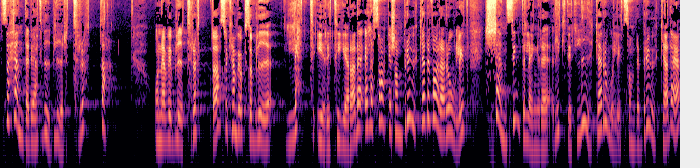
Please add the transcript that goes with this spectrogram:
så händer det att vi blir trötta. Och när vi blir trötta så kan vi också bli lättirriterade eller saker som brukade vara roligt känns inte längre riktigt lika roligt som det brukade.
